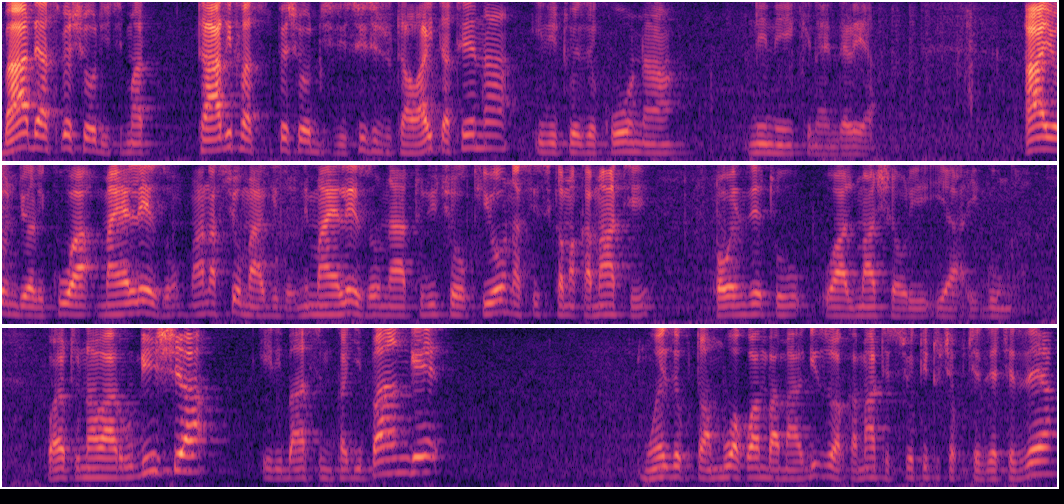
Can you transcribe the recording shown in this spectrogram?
Baada ya special audit, taarifa special sisi tutawaita tena ili tuweze kuona nini kinaendelea. Hayo ndio yalikuwa maelezo, maana sio maagizo, ni maelezo na tulichokiona sisi kama kamati kwa wenzetu wa halmashauri ya Igunga. Kwa hiyo tunawarudisha ili basi mkajipange, muweze kutambua kwamba maagizo ya kamati sio kitu cha kuchezea chezea.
